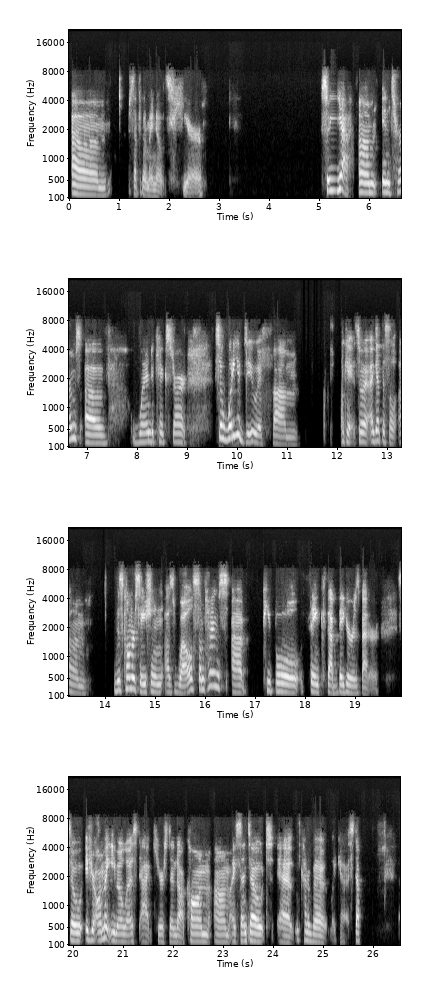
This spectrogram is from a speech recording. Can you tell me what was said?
Um just have to go to my notes here. So yeah um in terms of when to kickstart. So what do you do if um okay, so I get this um this conversation as well. Sometimes uh people think that bigger is better. So if you're on my email list at khierstyn.com, um, I sent out uh, kind of a like a step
